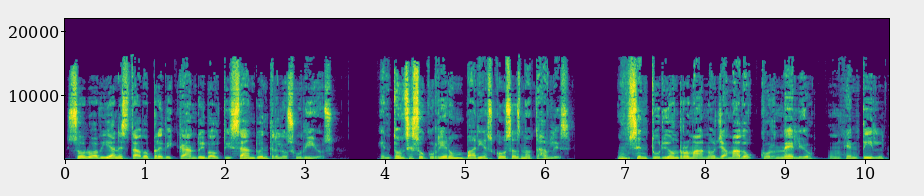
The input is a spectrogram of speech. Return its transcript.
solo habían estado predicando y bautizando entre los judíos. Entonces ocurrieron varias cosas notables. Un centurión romano llamado Cornelio, un gentil,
